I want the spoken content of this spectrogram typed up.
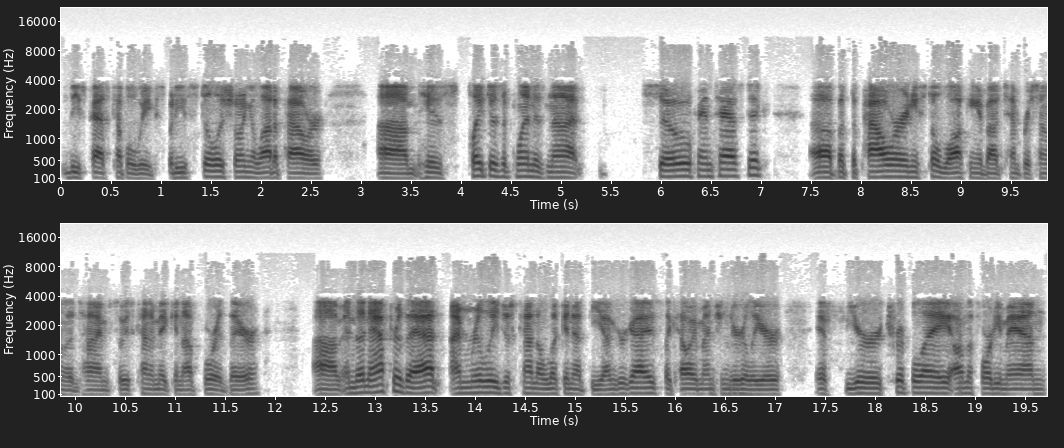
these past couple weeks, but he's still showing a lot of power. Um, his plate discipline is not so fantastic, uh, but the power, and he's still walking about 10% of the time, so he's kind of making up for it there. Um, and then after that, I'm really just kind of looking at the younger guys, like how I mentioned earlier. If you're AAA on the 40 man,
